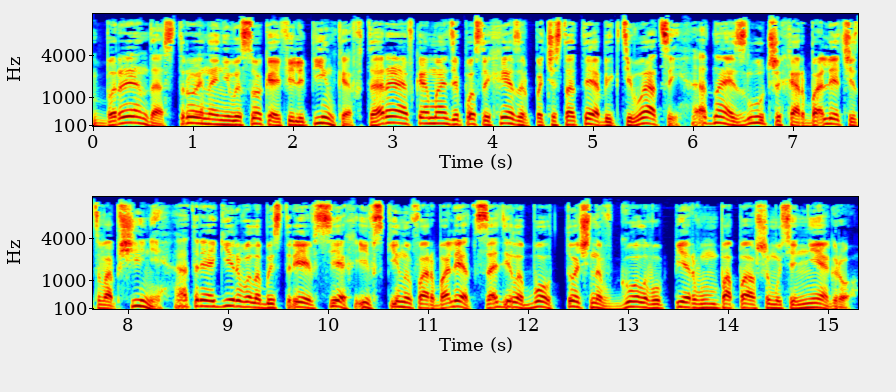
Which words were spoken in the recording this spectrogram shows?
Бренда, стройная невысокая филиппинка, вторая в команде после Хезер по частоте объективаций, одна из лучших арбалетчиц в общине, отреагировала быстрее всех и, вскинув арбалет, садила болт точно в голову первому попавшемуся негру.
